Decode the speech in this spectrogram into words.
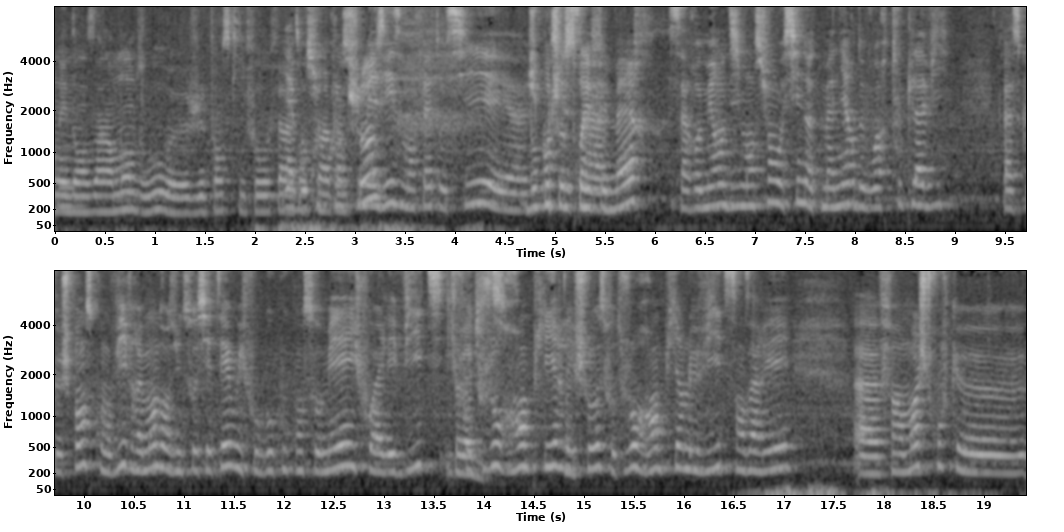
On est Mm. dans un monde où euh, je pense qu'il faut faire Il y a beaucoup attention de à plein de choses. consumérisme en fait aussi. Et, je Beaucoup de pense choses trop éphémères. ça remet en dimension aussi notre manière de voir toute la vie. Parce que je pense qu'on vit vraiment dans une société où il faut beaucoup consommer, il faut aller vite, il faut vite. toujours remplir les Oui. choses, il faut toujours remplir le vide sans arrêt. Euh, Enfin, moi je trouve que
